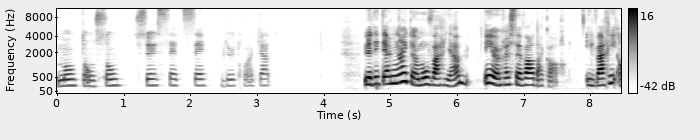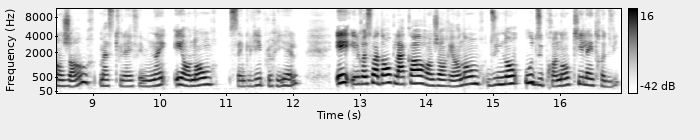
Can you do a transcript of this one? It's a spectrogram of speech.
mon, ton, son, ce, cette, c'est, deux, trois, quatre. Le déterminant est un mot variable et un receveur d'accord. Il varie en genre, masculin et féminin, et en nombre, singulier, pluriel, et il reçoit donc l'accord en genre et en nombre du nom ou du pronom qu'il introduit.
